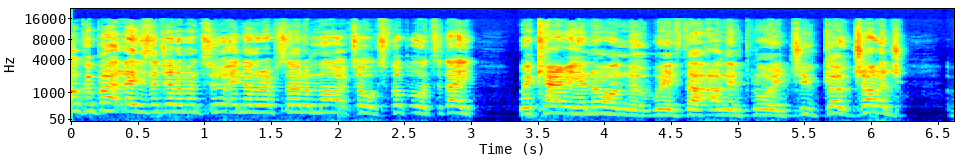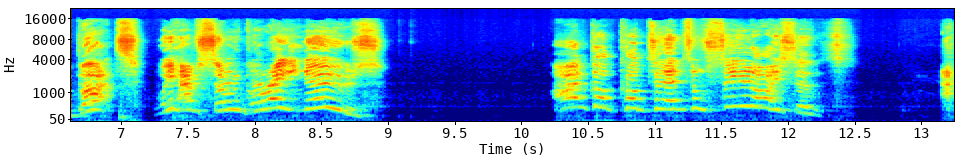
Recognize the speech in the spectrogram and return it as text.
welcome back, ladies and gentlemen, to another episode of Mark Talks Football. Today, we're carrying on with that unemployed to goat challenge, but we have some great news. Got Continental C license.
